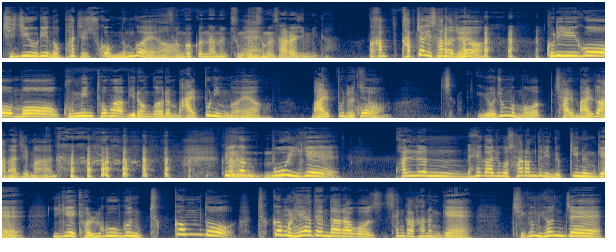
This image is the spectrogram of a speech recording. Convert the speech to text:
지지율이 높아질 수가 없는 거예요. 선거 끝나면 중도층은 네. 사라집니다. 갑, 갑자기 사라져요. 그리고 뭐 국민 통합 이런 거는 말뿐인 거예요. 말뿐이고 그렇죠. 자, 요즘은 뭐 잘 말도 안 하지만 그러니까 음. 뭐 이게 관련해 가지고 사람들이 느끼는 게 이게 결국은 특검도 특검을 해야 된다라고 생각하는 게 지금 현재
